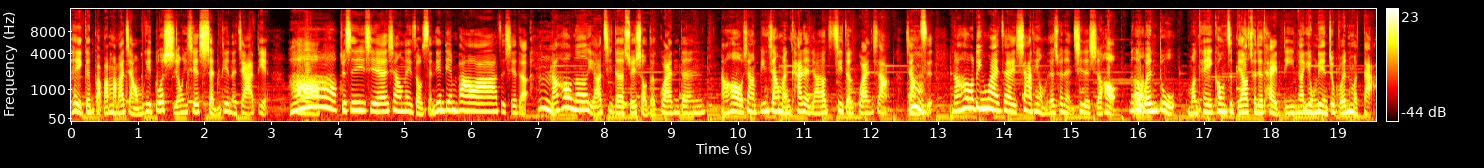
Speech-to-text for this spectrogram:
可以跟爸爸妈妈讲，我们可以多使用一些省电的家电啊，就是一些像那种省电电泡啊这些的。嗯，然后呢，也要记得随手的关灯，然后像冰箱门开了也要记得关上，这样子。然后另外在夏天我们在吹冷气的时候，那个温度我们可以控制，不要吹得太低，那用电就不会那么大。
